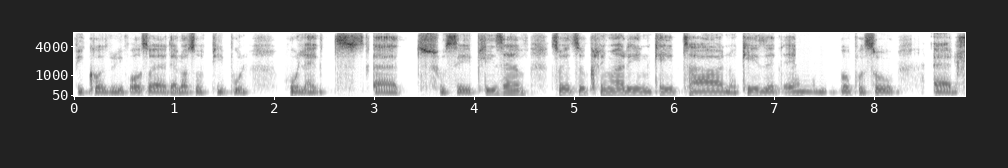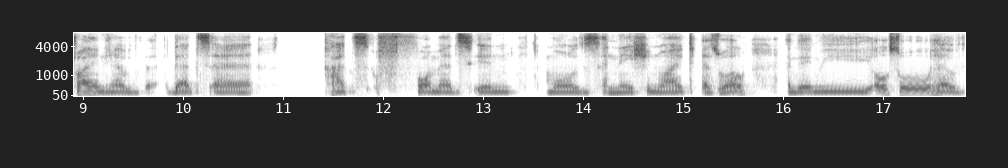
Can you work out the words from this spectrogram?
because we've also had a lot of people who like uh, to say, please have Soweto Creamery in Cape Town or KZN. So uh, try and have that uh, cart format in malls nationwide as well. And then we also have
